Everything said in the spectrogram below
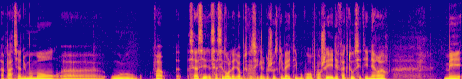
à partir du moment euh, où, enfin, c'est assez, assez drôle d'ailleurs parce que c'est quelque chose qui m'a été beaucoup reproché et de facto c'était une erreur. Mais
